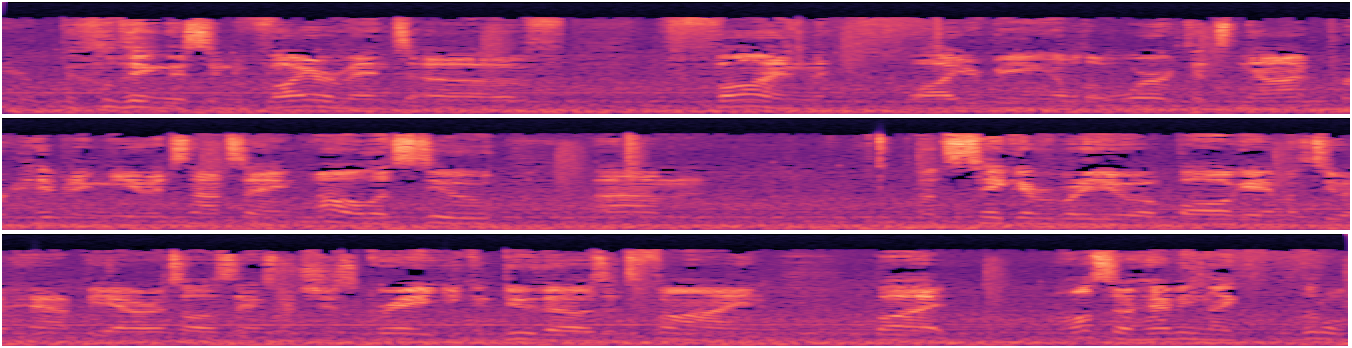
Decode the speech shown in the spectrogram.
you're building this environment of fun while you're being able to work that's not prohibiting you. It's not saying, oh, let's do um, let's take everybody to a ball game, let's do a happy hour, it's all those things, which is great. You can do those, it's fine. But also having like little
